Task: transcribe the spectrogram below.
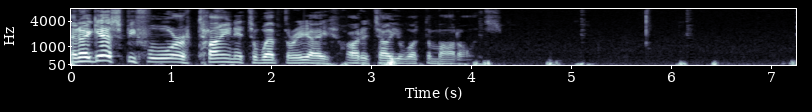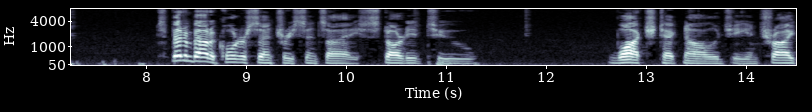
And I guess before tying it to Web3, I ought to tell you what the model is. It's been about a quarter century since I started to watch technology and try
